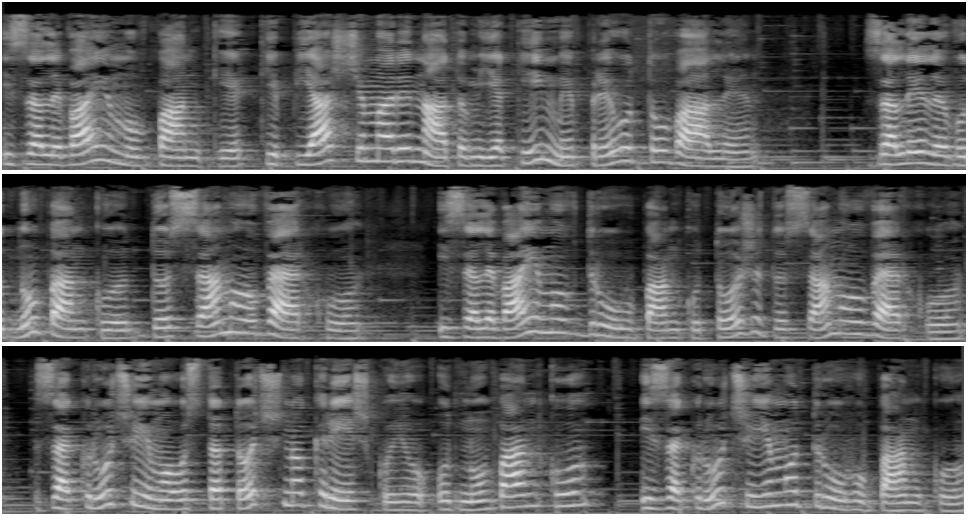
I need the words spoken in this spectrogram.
і заливаємо в банки кип'ящим маринадом, який ми приготували. Залили в одну банку до самого верху і заливаємо в другу банку теж до самого верху. Закручуємо остаточно кришкою одну банку і закручуємо другу банку.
